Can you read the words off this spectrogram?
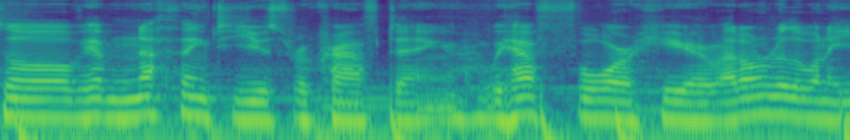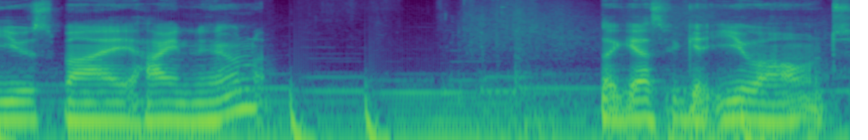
So we have nothing to use for crafting. We have four here. I don't really want to use my high noon. So I guess we get you out.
